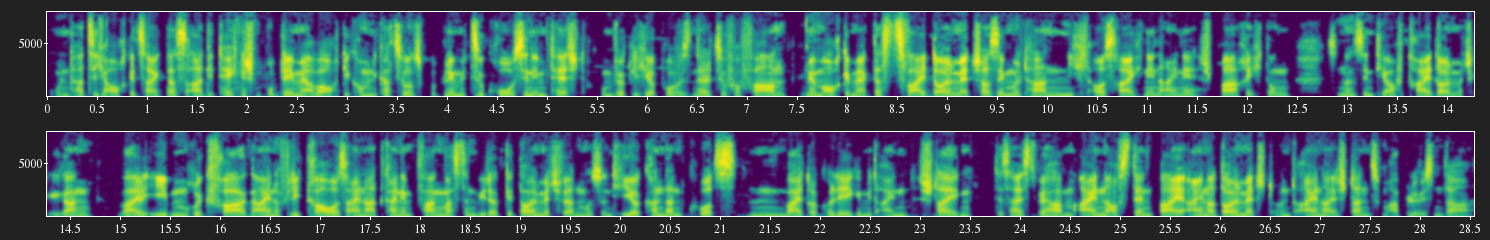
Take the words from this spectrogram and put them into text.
und hat sich auch gezeigt, dass A, die technischen Probleme, aber auch die Kommunikationsprobleme zu groß sind im Test, um wirklich hier professionell zu verfahren. Wir haben auch gemerkt, dass zwei Dolmetscher simultan nicht ausreichen in eine Sprachrichtung, sondern sind hier auf drei Dolmetscher gegangen, weil eben Rückfragen, einer fliegt raus, einer hat keinen Empfang, was dann wieder gedolmetscht werden muss. Und hier kann dann kurz ein weiterer Kollege mit einsteigen Das heißt, wir haben einen auf Standby, einer dolmetscht und einer ist dann zum Ablösen da.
